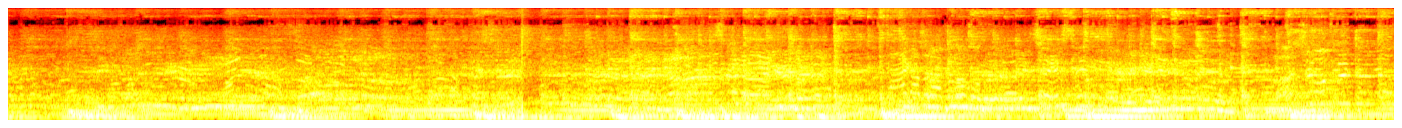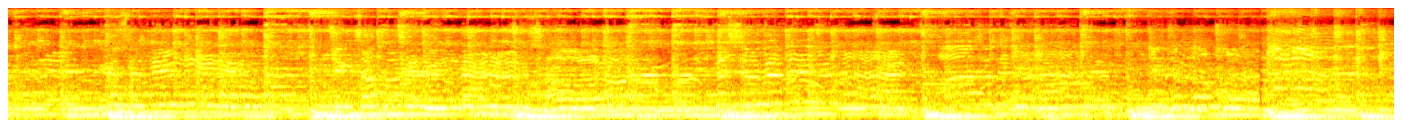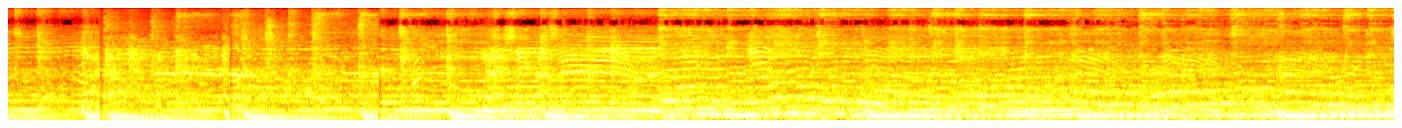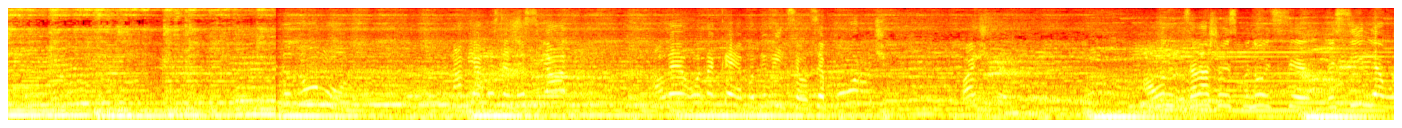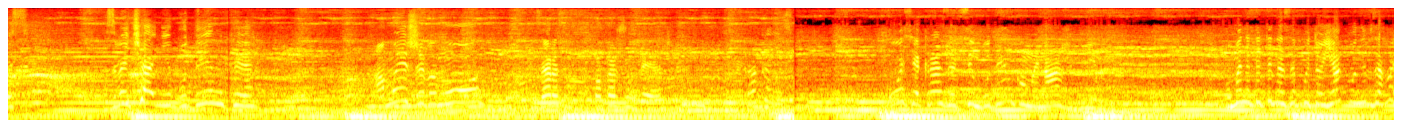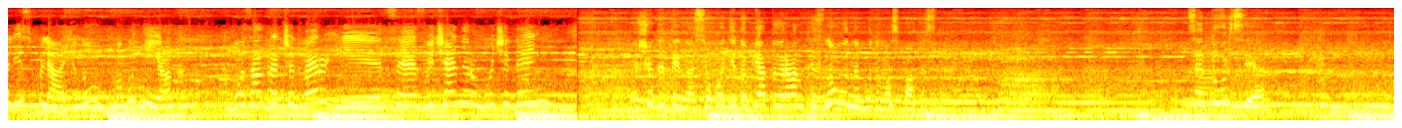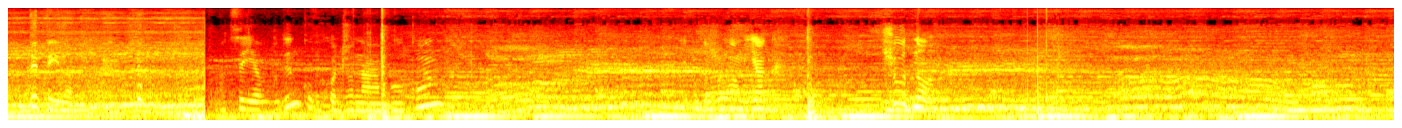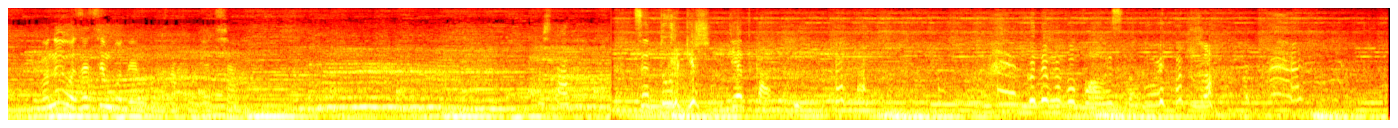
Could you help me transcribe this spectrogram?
Оце поруч. Бачите? А он за нашою спиною це весілля, ось звичайні будинки. А ми живемо, зараз покажу де. Ось якраз за цим будинком і наш дім. У мене дитина запитує, як вони взагалі сплять. Ну, мабуть, ніяк. Бо завтра четвер і це звичайний робочий день. Ну що, дитина, сьогодні до п'ятої ранки знову не будемо спати з тобою. Це Турція. Дитина. Оце я в будинку виходжу на балкон. І покажу вам, як чудно. Вони ось за цим будинком знаходяться. Ось так. Це туркіш дітка. Куди ми попали з тобою? Жах.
